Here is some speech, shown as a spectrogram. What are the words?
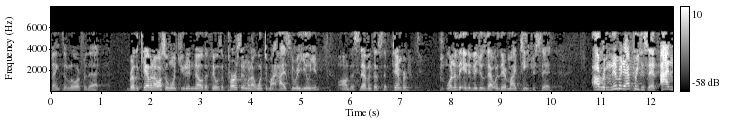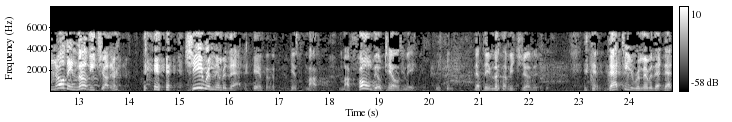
thank the Lord for that. Brother Kevin, I also want you to know that there was a person when I went to my high school reunion on the 7th of September. One of the individuals that were there, my teacher said, I remember that preacher said, I know they love each other. she remembered that. My, my phone bill tells me that they love each other. that to you, remember that, that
